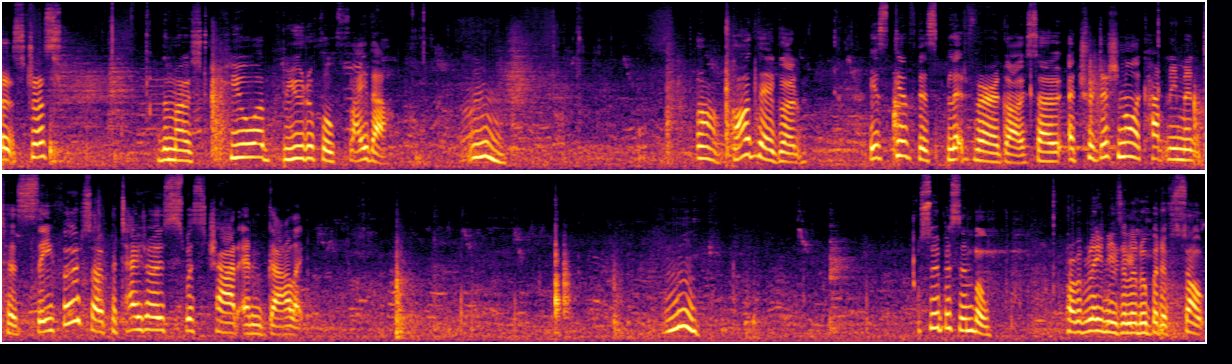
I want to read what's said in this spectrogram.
It's just the most pure, beautiful flavor. Mmm. Oh God, they're good. Let's give this blitva a go. So a traditional accompaniment to seafood, so potatoes, Swiss chard and garlic. Mmm. Super simple. Probably needs a little bit of salt.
